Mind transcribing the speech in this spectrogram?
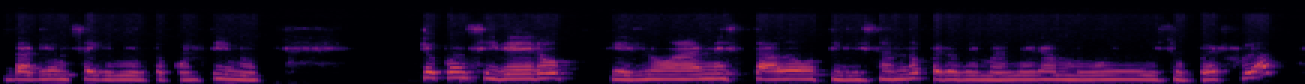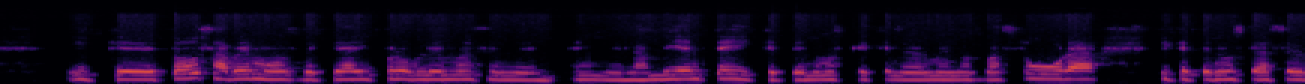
darle un seguimiento continuo. Yo considero que lo han estado utilizando pero de manera muy superflua y que todos sabemos de que hay problemas en el, en el ambiente y que tenemos que generar menos basura y que tenemos que hacer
